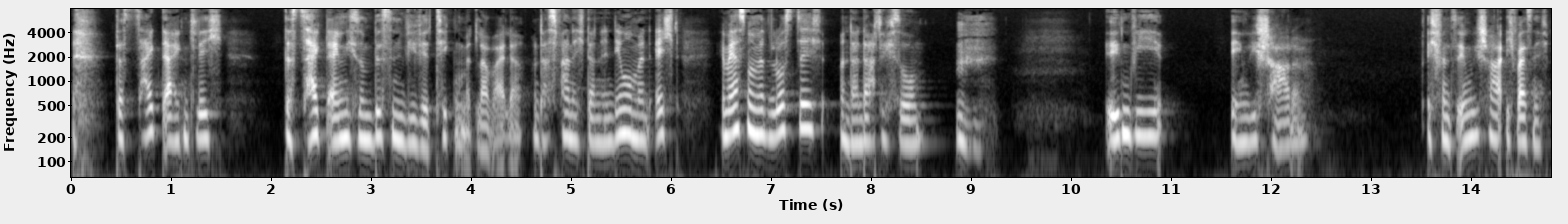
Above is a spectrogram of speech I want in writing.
das zeigt eigentlich, das zeigt eigentlich so ein bisschen, wie wir ticken mittlerweile. Und das fand ich dann in dem Moment echt im ersten Moment lustig und dann dachte ich so, mh, irgendwie, irgendwie schade. Ich finde es irgendwie schade. Ich weiß nicht.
